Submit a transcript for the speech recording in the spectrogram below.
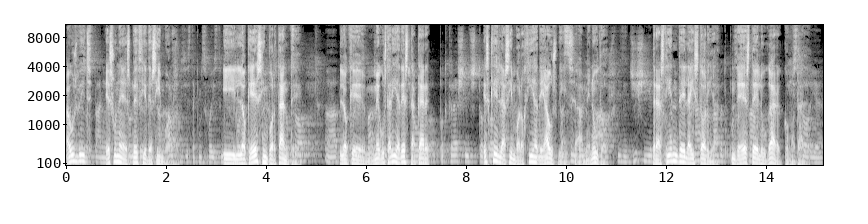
Auschwitz es una especie de símbolo. Y lo que es importante, lo que me gustaría destacar, es que la simbología de Auschwitz a menudo trasciende la historia de este lugar como tal.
